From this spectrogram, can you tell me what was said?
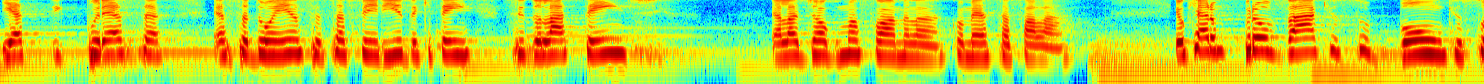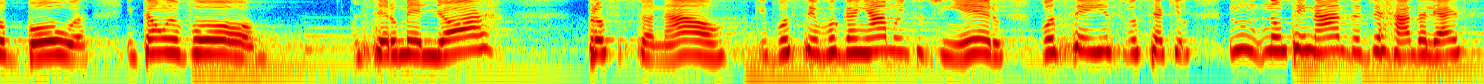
e, por essa, essa doença, essa ferida que tem sido latente, ela de alguma forma ela começa a falar. Eu quero provar que eu sou bom, que eu sou boa. Então eu vou ser o melhor profissional, que você vou ganhar muito dinheiro, você isso, você aquilo. Não, não tem nada de errado, aliás,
